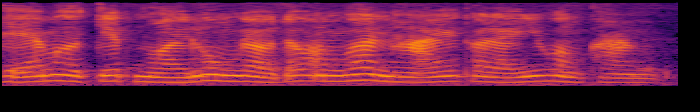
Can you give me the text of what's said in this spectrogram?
แผลมันก็เจ็บหน่อยลุงแล้ว แต่ว่ามันหายเท่าไหร่อยู่ข้างๆ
